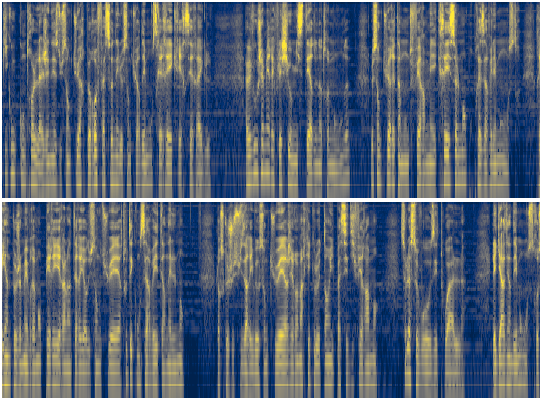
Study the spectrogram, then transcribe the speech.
Quiconque contrôle la genèse du sanctuaire peut refaçonner le sanctuaire des monstres et réécrire ses règles. Avez-vous jamais réfléchi au mystère de notre monde? Le sanctuaire est un monde fermé, créé seulement pour préserver les monstres. Rien ne peut jamais vraiment périr à l'intérieur du sanctuaire, tout est conservé éternellement. Lorsque je suis arrivé au sanctuaire, j'ai remarqué que le temps y passait différemment. Cela se voit aux étoiles. Les gardiens des monstres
